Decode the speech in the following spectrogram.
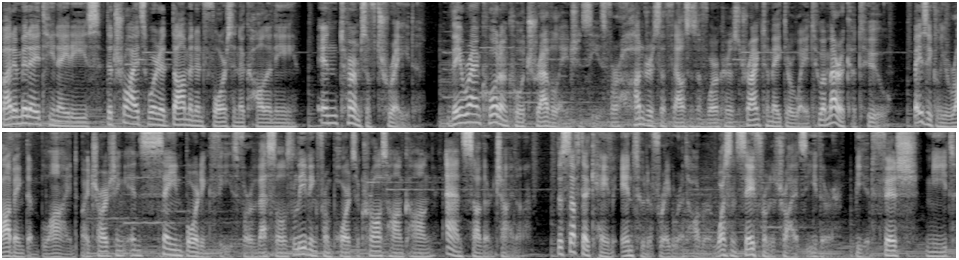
By the mid 1880s, the Triads were the dominant force in the colony in terms of trade. They ran quote unquote travel agencies for hundreds of thousands of workers trying to make their way to America too, basically robbing them blind by charging insane boarding fees for vessels leaving from ports across Hong Kong and southern China. The stuff that came into the fragrant harbor wasn't safe from the Triads either, be it fish, meat,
